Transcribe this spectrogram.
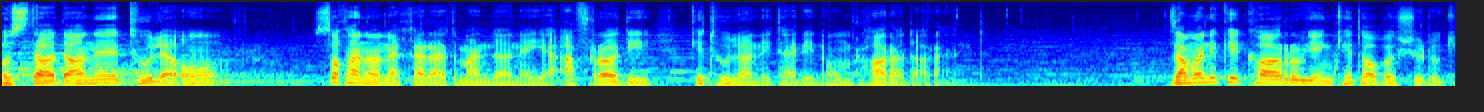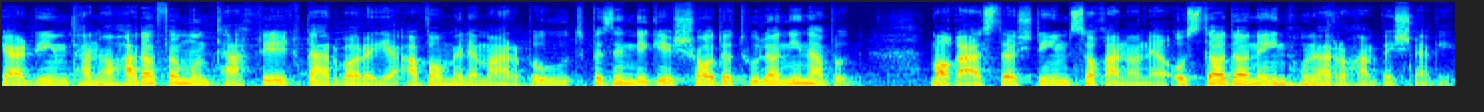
استادان طول عمر سخنان خردمندانه افرادی که طولانی ترین عمرها را دارند. زمانی که کار روی این کتاب رو شروع کردیم تنها هدفمون تحقیق درباره عوامل مربوط به زندگی شاد و طولانی نبود. ما قصد داشتیم سخنان استادان این هنر رو هم بشنویم.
